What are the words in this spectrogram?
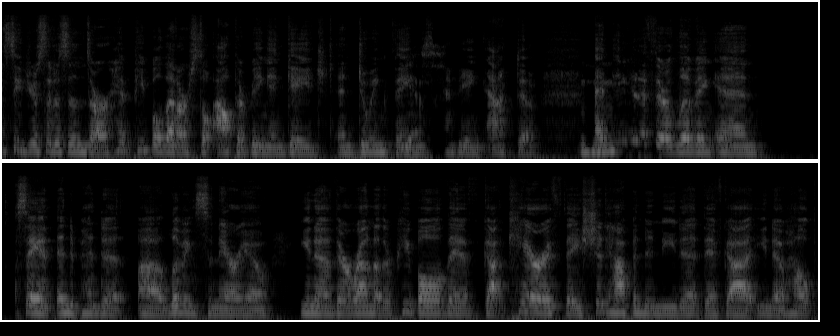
senior citizens are hip people that are still out there being engaged and doing things Yes. and being active Mhm. and even if they're living in say an independent uh, living scenario you know they're around other people they've got care if they should happen to need it they've got you know help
